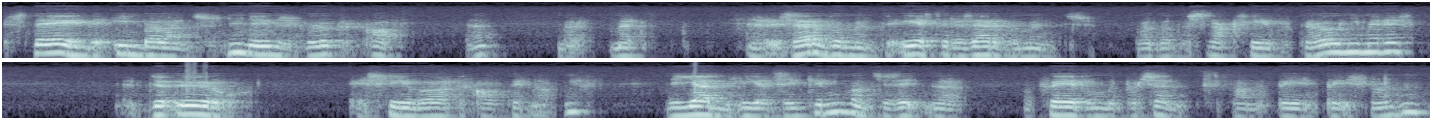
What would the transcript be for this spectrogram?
stijgende imbalances. Nu nemen ze gelukkig af. Hè? Maar met een reservemunt, de eerste reservemunt, waar dat er straks geen vertrouwen niet meer is, de euro is geen alternatief. De yen heel zeker niet, want ze zitten op 500% van het BNP schulden.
